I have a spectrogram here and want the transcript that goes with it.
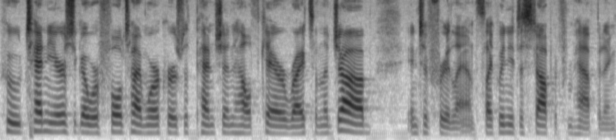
who 10 years ago were full-time workers with pension, health care, rights on the job into freelance. Like we need to stop it from happening.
